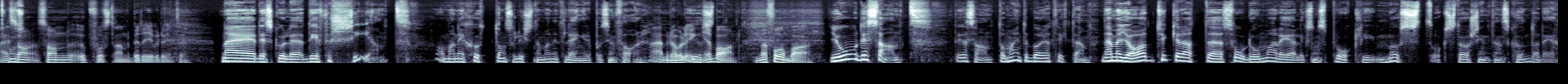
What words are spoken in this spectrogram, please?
Nej, sån, sån uppfostran bedriver du inte. Nej, det, skulle, det är för sent. Om man är 17 så lyssnar man inte längre på sin far. Nej, men du har väl yngre Just- barn? De får bara. Jo, det är sant. Det är sant. De har inte börjat riktigt än. Nej, men jag tycker att eh, svordomar är liksom språklig must och störs inte ens kund av det.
